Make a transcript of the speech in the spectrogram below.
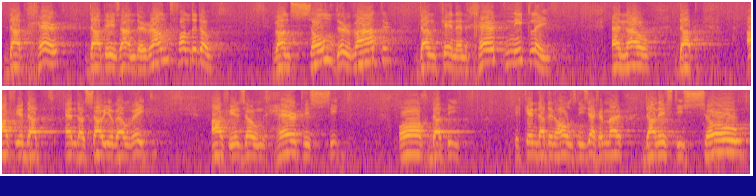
dat gert dat is aan de rand van de dood. Want zonder water, dan kan een hert niet leven. En nou, dat, als je dat, en dat zou je wel weten. Als je zo'n hert ziet. Och, dat die, ik ken dat in Hals niet zeggen, maar dan is die zo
